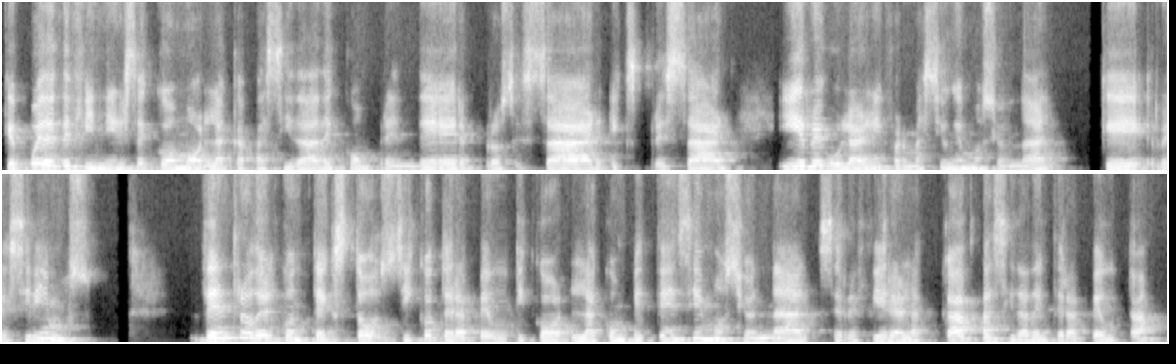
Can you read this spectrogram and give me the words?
que puede definirse como la capacidad de comprender, procesar, expresar y regular la información emocional que recibimos. Dentro del contexto psicoterapéutico, la competencia emocional se refiere a la capacidad del terapeuta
